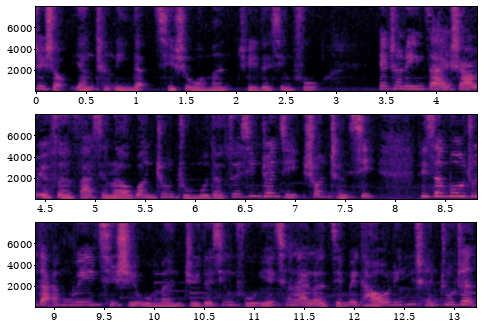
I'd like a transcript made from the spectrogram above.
这首杨丞琳的《其实我们值得幸福》。杨丞琳在十二月份发行了万众瞩目的最新专辑《双城戏》，第三波主打 MV《其实我们值得幸福》也请来了姐妹淘林依晨助阵。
